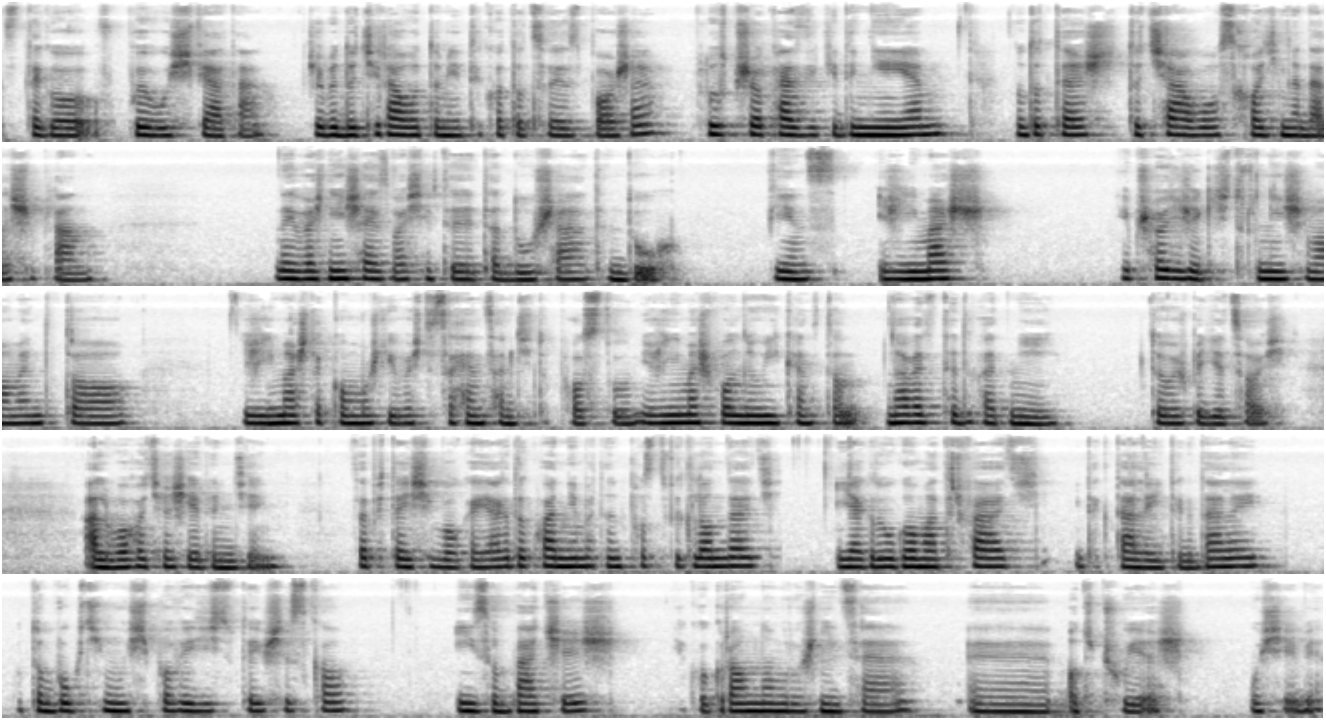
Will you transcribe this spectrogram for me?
z tego wpływu świata, żeby docierało do mnie tylko to, co jest Boże. Plus przy okazji, kiedy nie jem, no to też to ciało schodzi na dalszy plan. Najważniejsza jest właśnie wtedy ta dusza, ten duch. Więc jeżeli masz, jak przechodzisz jakiś trudniejszy moment, to jeżeli masz taką możliwość, to zachęcam Cię do postu. Jeżeli masz wolny weekend, to nawet te dwa dni to już będzie coś. Albo chociaż jeden dzień. Zapytaj się Boga, jak dokładnie ma ten post wyglądać, jak długo ma trwać i tak dalej, i tak dalej. Bo to Bóg Ci musi powiedzieć tutaj wszystko i zobaczysz, jak ogromną różnicę yy, odczujesz u siebie.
